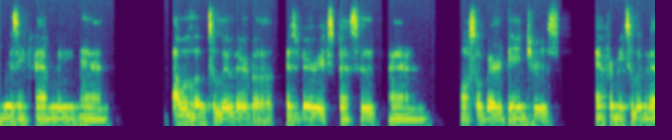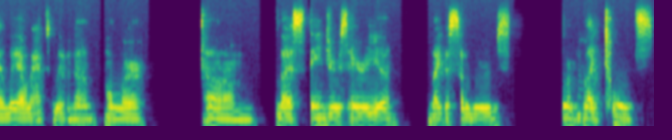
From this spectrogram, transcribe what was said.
visiting family, and I would love to live there, but it's very expensive and also very dangerous. And for me to live in LA, I would have to live in a more um, less dangerous area, like the suburbs, or like Torrance,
